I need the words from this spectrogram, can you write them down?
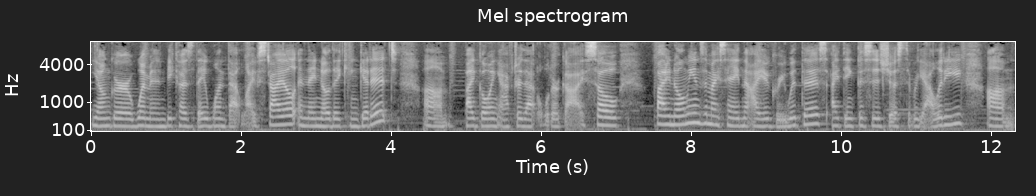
younger women because they want that lifestyle and they know they can get it um, by going after that older guy. So by no means am I saying that I agree with this. I think this is just the reality. Um,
